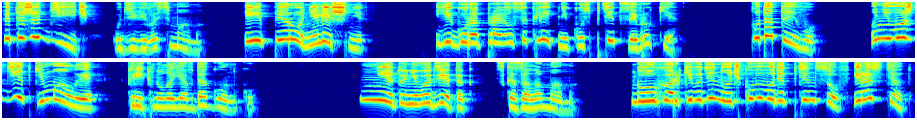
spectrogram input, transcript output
это же дичь!» — удивилась мама. «И перо не лишнее!» Егор отправился к летнику с птицей в руке. «Куда ты его? У него ж детки малые!» — крикнула я вдогонку. «Нет у него деток!» — сказала мама. «Глухарки в одиночку выводят птенцов и растят».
